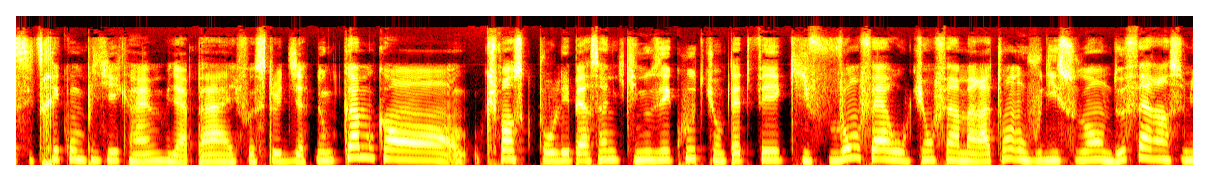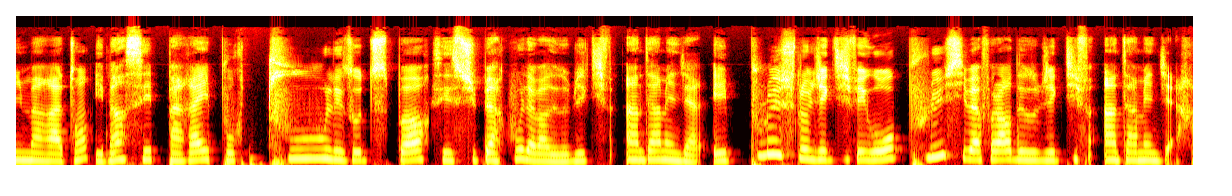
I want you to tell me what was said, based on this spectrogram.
c'est très compliqué quand même. Il y a pas, il faut se le dire. Donc comme quand, je pense que pour les personnes qui nous écoutent, qui ont peut-être fait, qui vont faire ou qui ont fait un marathon, on vous dit souvent de faire un semi-marathon. Et eh ben c'est pareil pour tous les autres sports. C'est super cool d'avoir des objectifs intermédiaires. Et plus l'objectif est gros, plus il va falloir des objectifs intermédiaires.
